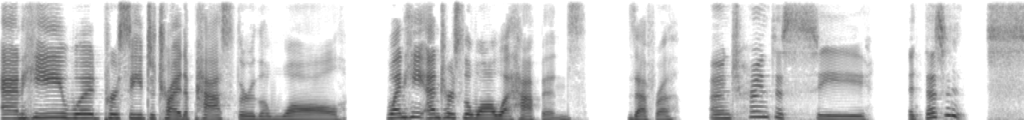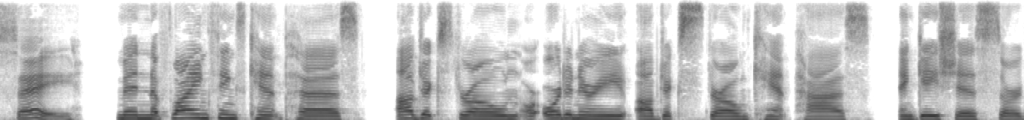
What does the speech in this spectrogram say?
and he would proceed to try to pass through the wall. When he enters the wall, what happens, Zephra? I'm trying to see. It doesn't say. Men, flying things can't pass. Objects thrown or ordinary objects thrown can't pass. And gaseous or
